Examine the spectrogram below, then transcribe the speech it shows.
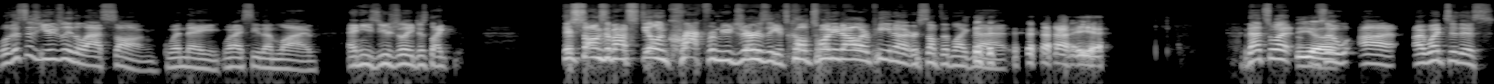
Well, this is usually the last song when they when I see them live, and he's usually just like, "This song's about stealing crack from New Jersey. It's called Twenty Dollar Peanut or something like that." yeah. That's what. The, uh, so uh, I went to this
